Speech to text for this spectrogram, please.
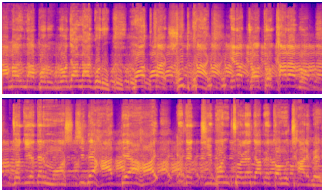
নামাজ না পড়ুক, রোজা না করুক, মদ খাক, সুদ খাক, এরা যত খারাপ হোক, যদি এদের মসজিদে হাত দেয়া হয়, এদের জীবন চলে যাবে তমু ছাড়বেন।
